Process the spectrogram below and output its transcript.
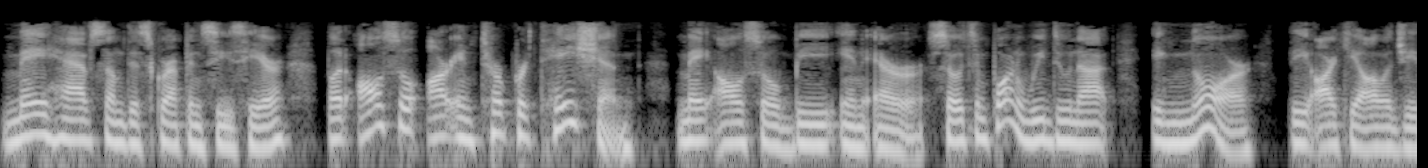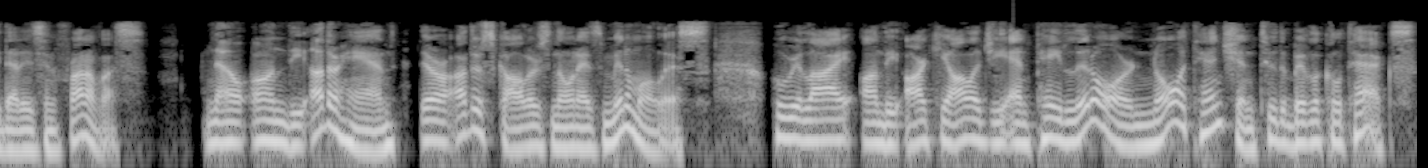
may have some discrepancies here, but also our interpretation may also be in error. So it's important we do not ignore the archaeology that is in front of us. Now, on the other hand, there are other scholars known as minimalists who rely on the archaeology and pay little or no attention to the biblical text.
